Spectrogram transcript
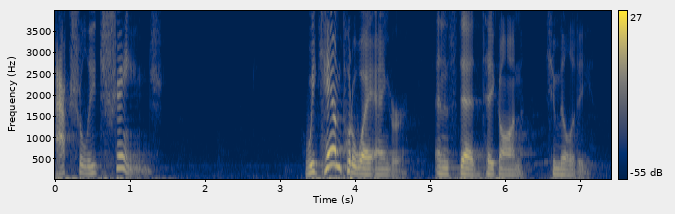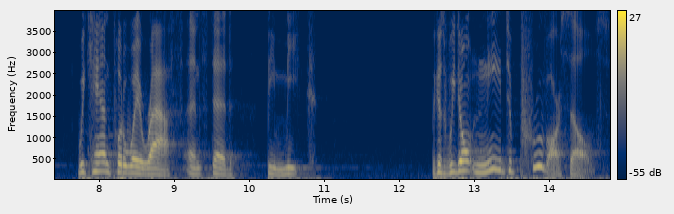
actually change. We can put away anger and instead take on humility. We can put away wrath and instead be meek because we don't need to prove ourselves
